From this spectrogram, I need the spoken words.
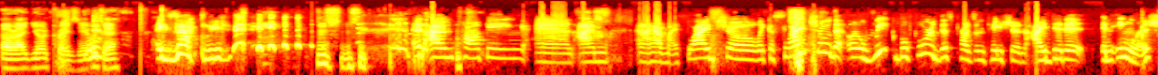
All right, you're crazy. Okay. Exactly. and I'm talking and I'm and I have my slideshow, like a slideshow that a week before this presentation, I did it in English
